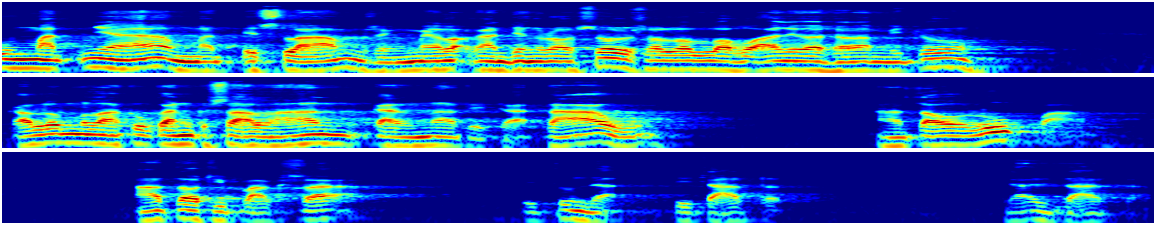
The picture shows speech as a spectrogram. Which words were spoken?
umatnya umat Islam sing melok Kanjeng Rasul sallallahu alaihi wasallam itu kalau melakukan kesalahan karena tidak tahu atau lupa. Atau dipaksa itu tidak dicatat. Tidak dicatat.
